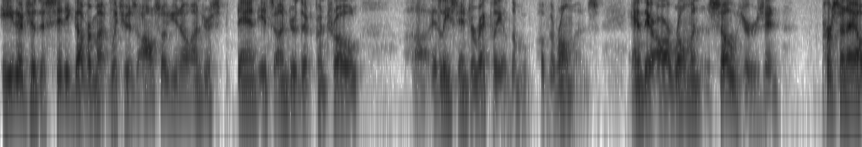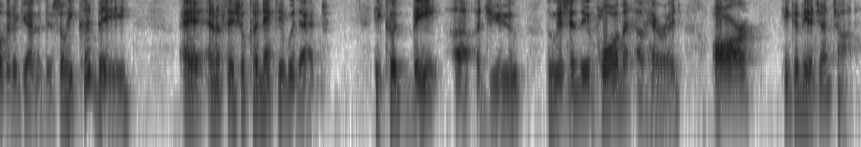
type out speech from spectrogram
either to the city government, which is also, you know, understand it's under the control, uh, at least indirectly, of the of the Romans, and there are Roman soldiers and personnel that are gathered there. So he could be a, an official connected with that. He could be a, a Jew who is in the employment of Herod, or he could be a Gentile.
